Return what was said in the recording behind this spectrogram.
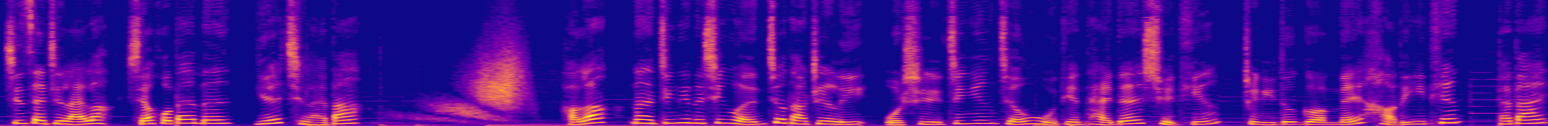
新赛季来了，小伙伴们约起来吧！好了，那今天的新闻就到这里，我是精英九五电台的雪婷，祝你度过美好的一天，拜拜。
